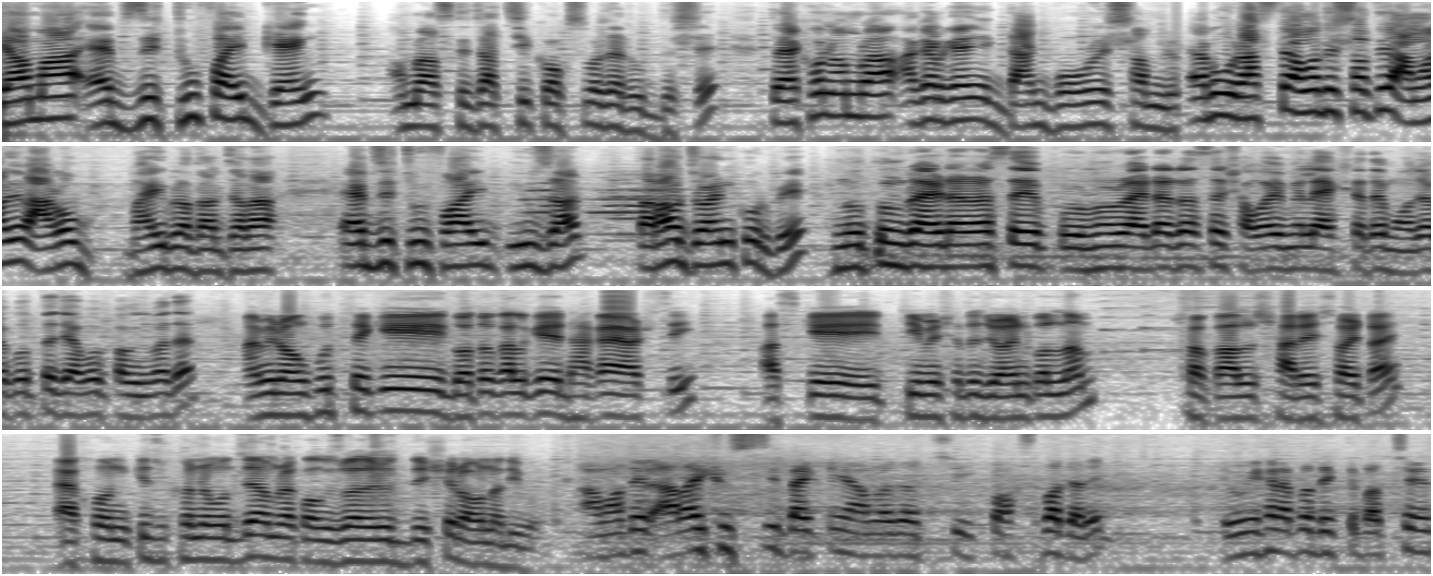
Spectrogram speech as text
Yamaha F G two five gang আমরা আজকে যাচ্ছি কক্সবাজার উদ্দেশ্যে। তো এখন আমরা আগারগাঁয়ে এক ডাক ভবনের সামনে। এবং রাস্তায় আমাদের সাথে আমাদের আরও ভাই ব্রাদার যারা F G two five user তারাও জয়েন করবে। নতুন রাইডার আছে পুরনো রাইডার আছে সবাই মিলে একসাথে মজা করতে যাব কক্সবাজার। আমি রংপুর থেকে গতকালকে ঢাকায় আসছি। আজকে টিমের সাথে জয়েন করলাম সকাল সাড়ে ছয়টায়। এখন কিছুক্ষণের মধ্যে আমরা কক্সবাজারের উদ্দেশ্যে রওনা দিব। আমাদের আড়াইশো সিসি বাইক নিয়ে আমরা যাচ্ছি কক্সবাজারে। এবং এখানে আপনারা দেখতে পাচ্ছেন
